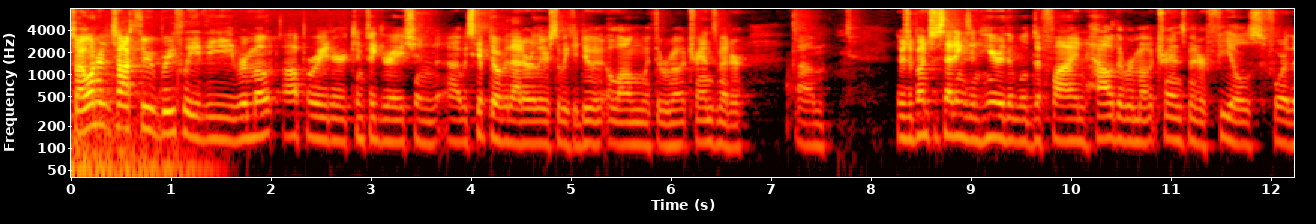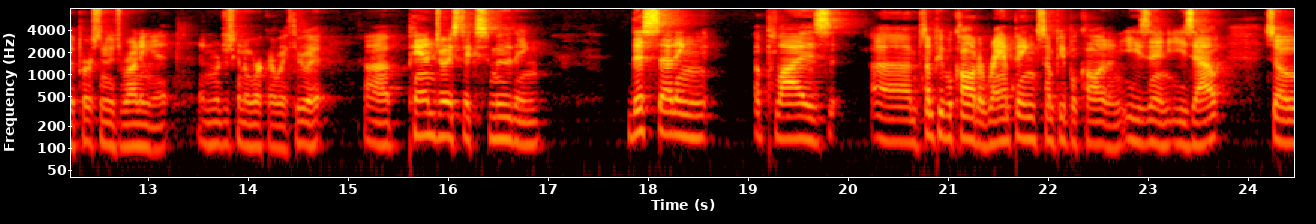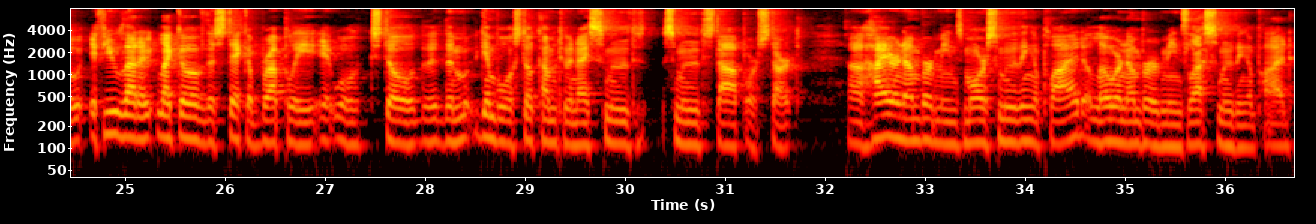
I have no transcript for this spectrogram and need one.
So I wanted to talk through briefly the remote operator configuration. Uh, we skipped over that earlier so we could do it along with the remote transmitter. Um, there's a bunch of settings in here that will define how the remote transmitter feels for the person who's running it. And we're just gonna work our way through it. Uh, pan joystick smoothing. This setting applies, um, some people call it a ramping, some people call it an ease in, ease out. So if you let it let go of the stick abruptly, it will still the, the gimbal will still come to a nice smooth smooth stop or start. A higher number means more smoothing applied. A lower number means less smoothing applied.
